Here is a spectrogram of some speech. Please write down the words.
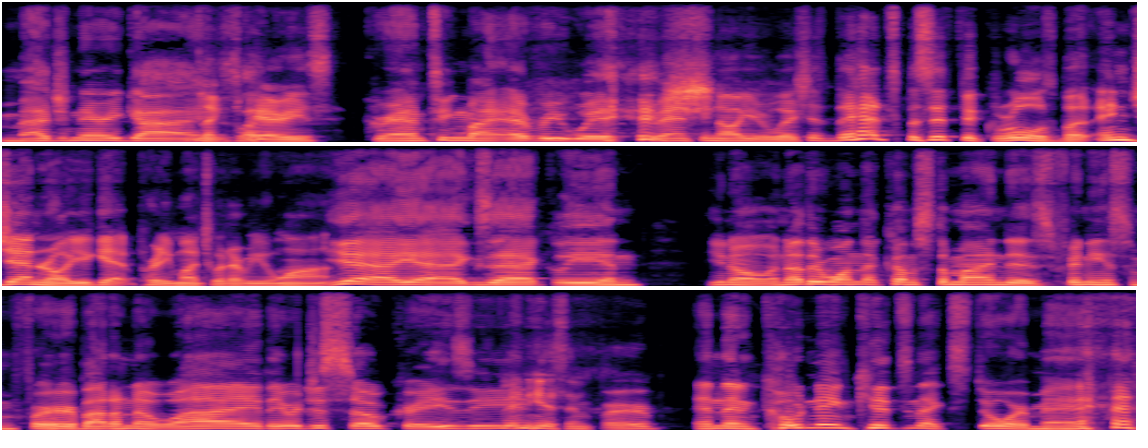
imaginary guys like like, fairies, granting my every wish? granting all your wishes. They had specific rules, but in general, you get pretty much whatever you want. yeah, yeah, exactly. And you know, another one that comes to mind is Phineas and Ferb. I don't know why they were just so crazy. Phineas and Ferb, And then Codename Kids Next Door, man.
